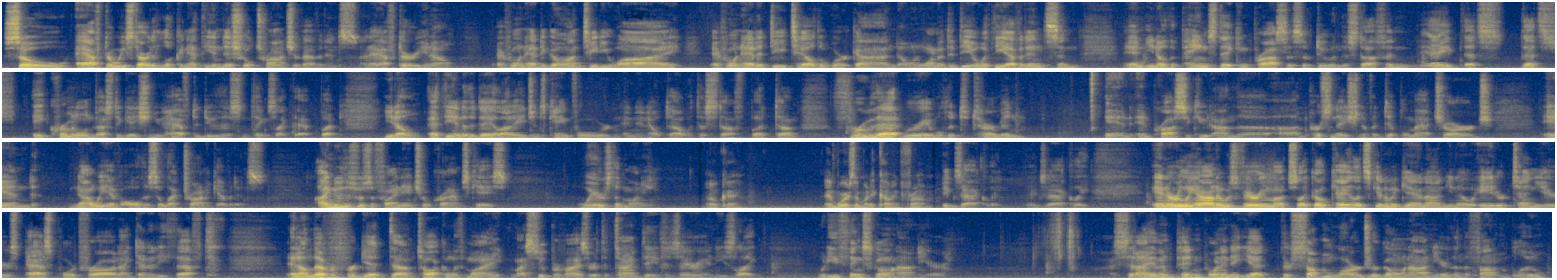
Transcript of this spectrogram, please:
So after we started looking at the initial tranche of evidence, and after, you know, everyone had to go on TDY, everyone had a detail to work on, no one wanted to deal with the evidence, and and you know the painstaking process of doing this stuff. And hey, that's that's a criminal investigation. You have to do this and things like that. But you know, at the end of the day, a lot of agents came forward and, and helped out with this stuff. But um, through that, we were able to determine and and prosecute on the uh, impersonation of a diplomat charge. And now we have all this electronic evidence. I knew this was a financial crimes case. Where's the money? Okay. And where's the money coming from? Exactly, exactly. And early on, it was very much like, okay, let's get him again on, you know, eight or 10 years, passport fraud, identity theft. And I'll never forget um, talking with my, my supervisor at the time, Dave and He's like, what do you think's going on here? I said, I haven't pinpointed it yet. There's something larger going on here than the Fontainebleau.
